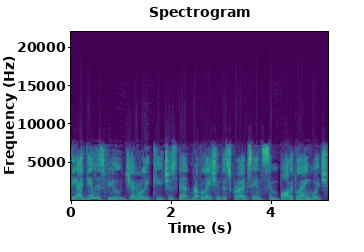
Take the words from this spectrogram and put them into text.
The idealist view generally teaches that Revelation describes in symbolic language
